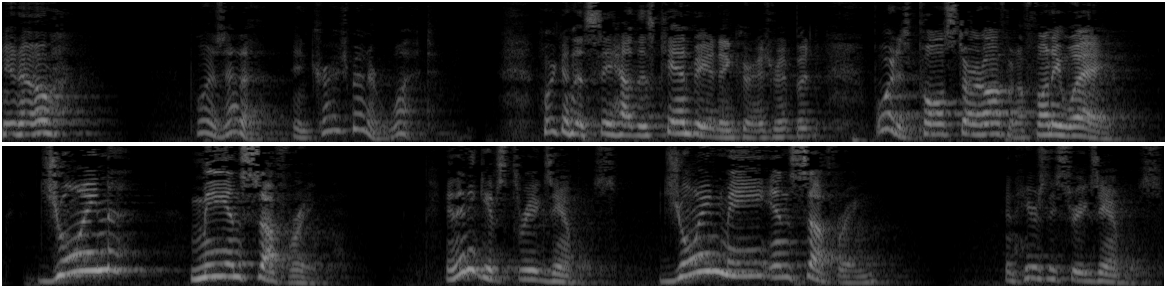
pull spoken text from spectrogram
You know? Boy, is that an encouragement or what? We're going to see how this can be an encouragement, but boy, does Paul start off in a funny way. Join me in suffering. And then he gives three examples. Join me in suffering. And here's these three examples.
